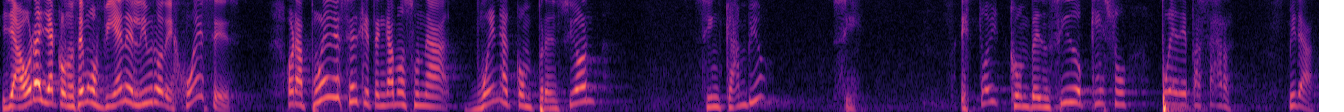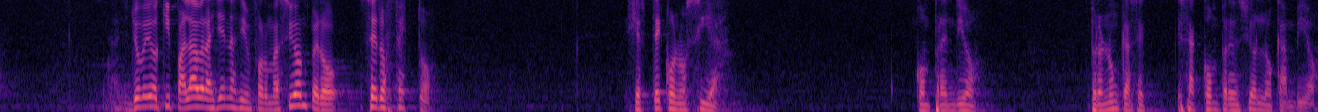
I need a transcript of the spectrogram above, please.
Y ahora ya conocemos bien el libro de jueces. Ahora, puede ser que tengamos una buena comprensión sin cambio? Sí. Estoy convencido que eso puede pasar. Mira, yo veo aquí palabras llenas de información, pero cero efecto. Jefté conocía, comprendió pero nunca esa comprensión lo cambió.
